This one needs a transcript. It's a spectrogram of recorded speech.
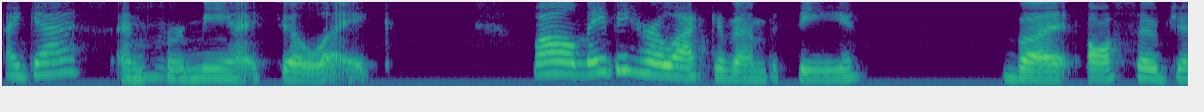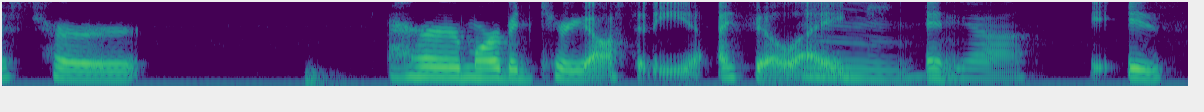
I guess. And mm-hmm. for me, I feel like well, maybe her lack of empathy, but also just her her morbid curiosity, I feel like. Mm, and yeah. is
